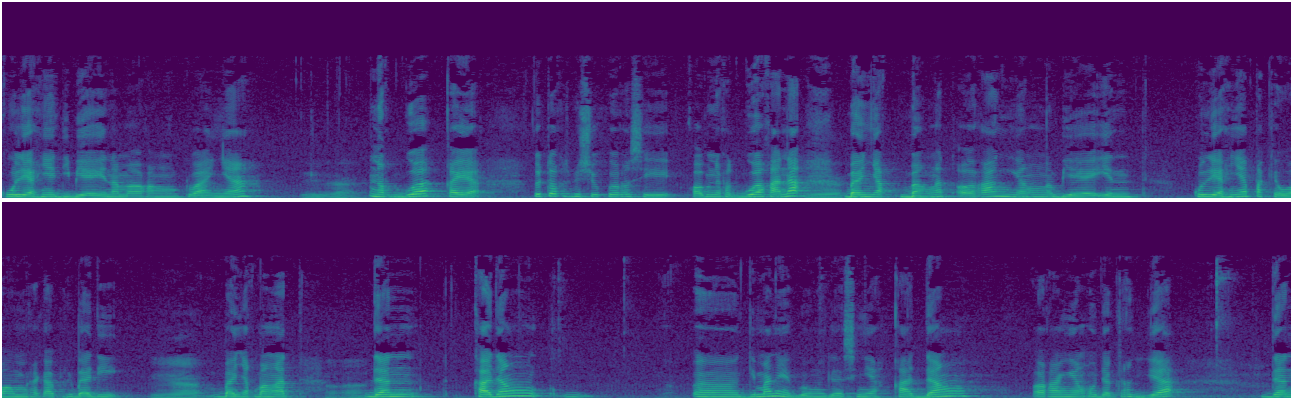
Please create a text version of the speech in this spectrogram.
kuliahnya dibiayain sama orang tuanya iya. menurut gue kayak lu tuh harus bersyukur sih kalau menurut gue karena Iya. banyak banget orang yang ngebiayain kuliahnya pakai uang mereka pribadi. Iya. Banyak banget. Heeh. dan kadang eh, gimana ya gue ngejelasinnya kadang orang yang udah kerja dan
